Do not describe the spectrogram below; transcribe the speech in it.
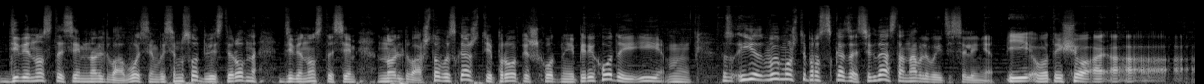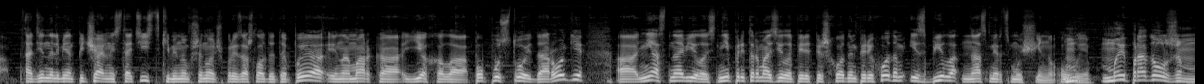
9702. 8 800 200 ровно 9702. Что вы скажете про пешеходные переходы? И, и вы можете просто сказать, всегда останавливаетесь или нет. И вот еще а, а, а, один элемент печальной статистики. Минувшей ночью произошло ДТП. Иномарка ехала по пустой дороге, не остановилась, не притормозила перед пешеходным переходом и сбила насмерть мужчину, увы. Мы продолжим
